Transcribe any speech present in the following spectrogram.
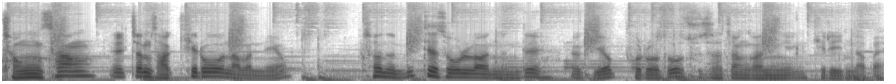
정상 1.4km 남았네요. 저는 밑에서 올라왔는데 여기 옆으로도 주차장 가는 길이 있나 봐요.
